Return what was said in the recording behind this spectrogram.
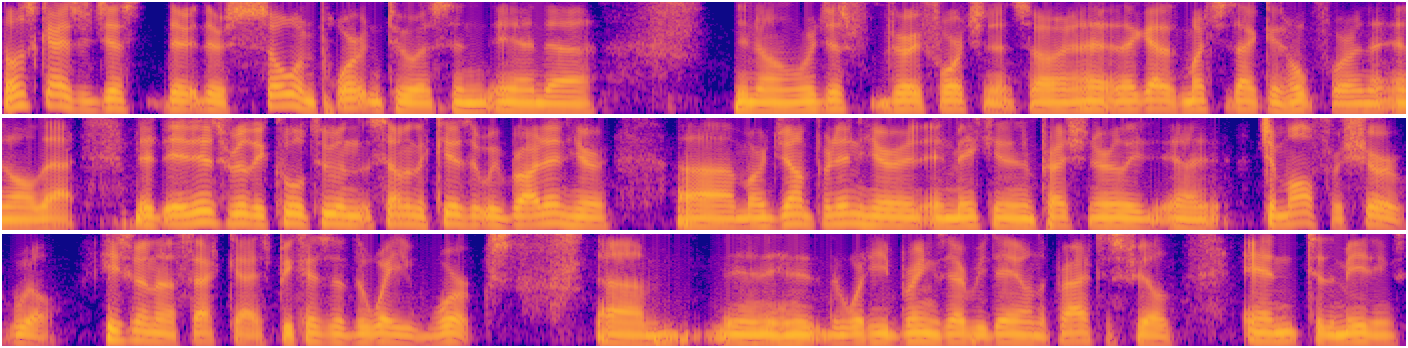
those guys are just they're they're so important to us, and and uh, you know, we're just very fortunate. So I, got as much as I could hope for and, and all that. It, it is really cool too. And some of the kids that we brought in here um, are jumping in here and, and making an impression early. Uh, Jamal for sure will he's going to affect guys because of the way he works um, and, what he brings every day on the practice field and to the meetings.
